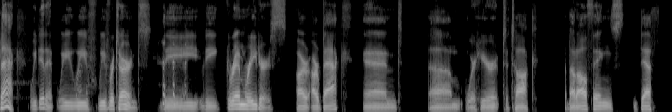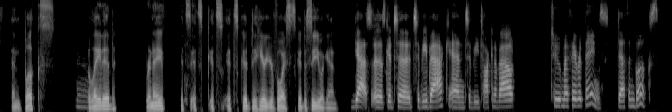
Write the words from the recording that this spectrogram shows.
back. We did it. We we've we've returned. The the grim readers are are back, and um, we're here to talk about all things death and books Mm. related. Renee, it's it's it's it's good to hear your voice. It's good to see you again. Yes, it is good to to be back and to be talking about two of my favorite things, death and books.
